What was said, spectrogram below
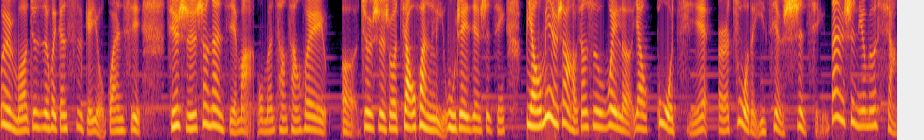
为什么就是会跟四给有关系？其实圣诞节嘛，我们常常会。呃，就是说交换礼物这一件事情，表面上好像是为了要过节而做的一件事情，但是你有没有想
